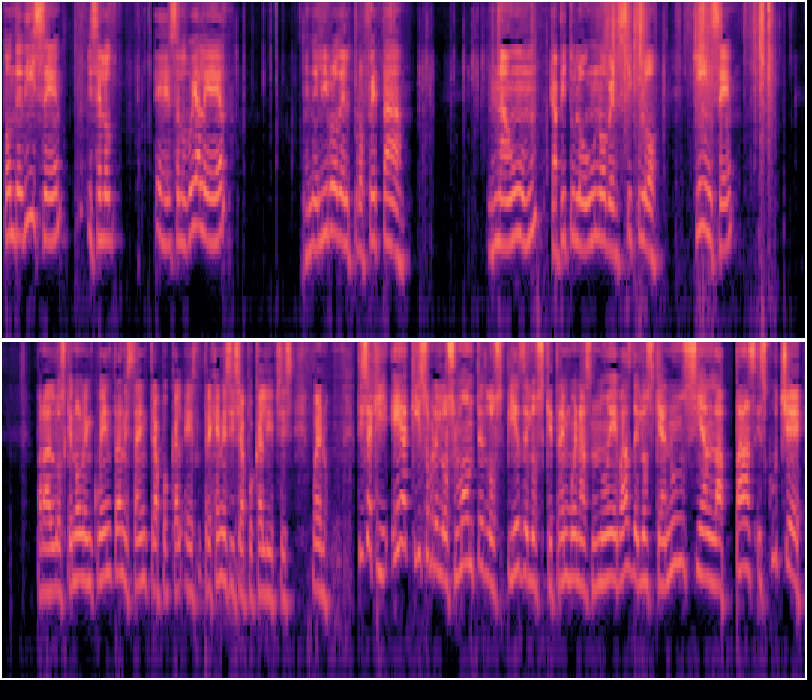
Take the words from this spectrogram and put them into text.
donde dice, y se los, eh, se los voy a leer, en el libro del profeta Nahum, capítulo 1, versículo 15, Para los que no lo encuentran, está entre, Génesis y Apocalipsis. Bueno, dice aquí, he aquí sobre los montes los pies de los que traen buenas nuevas, de los que anuncian la paz. Escuche,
